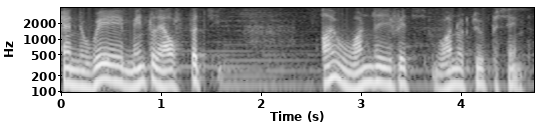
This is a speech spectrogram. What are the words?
and where mental health fits in, I wonder if it's 1 or 2%.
